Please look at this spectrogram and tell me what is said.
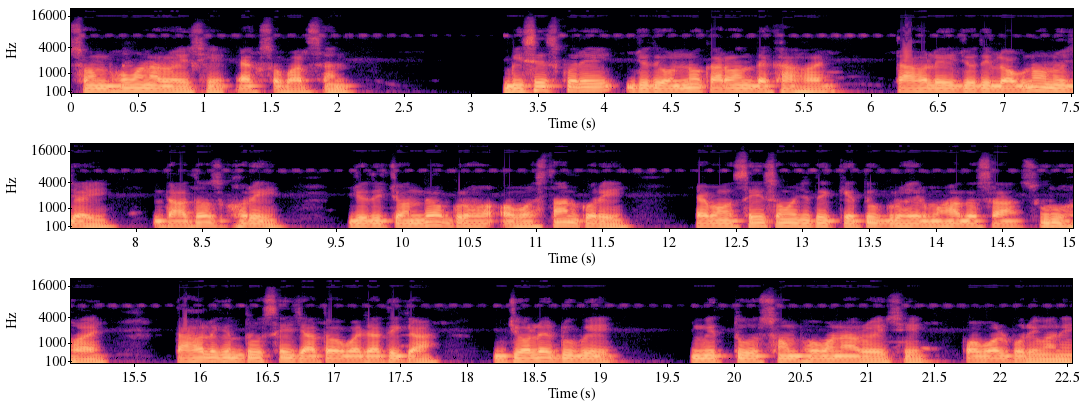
সম্ভাবনা রয়েছে একশো পারসেন্ট। বিশেষ করে যদি অন্য কারণ দেখা হয়, তাহলে যদি লগ্ন অনুযায়ী দ্বাদশ ঘরে যদি চন্দ্র গ্রহ অবস্থান করে এবং সেই সময় যদি কেতু গ্রহের মহাদশা শুরু হয়, তাহলে কিন্তু সেই জাতক বা জাতিকা জলে ডুবে মৃত্যুর সম্ভাবনা রয়েছে প্রবল পরিমাণে।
